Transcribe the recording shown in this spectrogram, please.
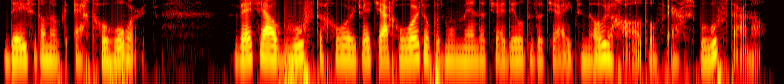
deze dan ook echt gehoord? Werd jouw behoefte gehoord? Werd jij gehoord op het moment dat jij deelde dat jij iets nodig had of ergens behoefte aan had?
